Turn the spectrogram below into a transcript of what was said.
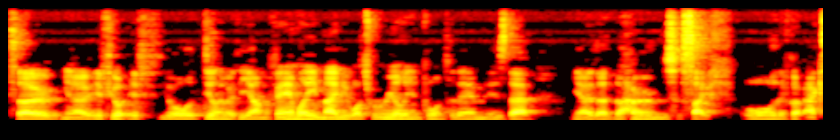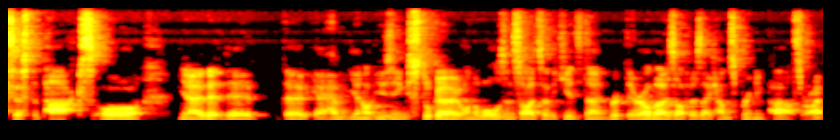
So you know, if you're if you're dealing with a young family, maybe what's really important to them is that you know the, the home's safe, or they've got access to parks, or you know that they're, they're you know, you're not using stucco on the walls inside so the kids don't rip their elbows off as they come sprinting past, right?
